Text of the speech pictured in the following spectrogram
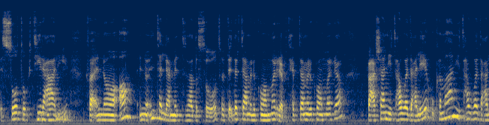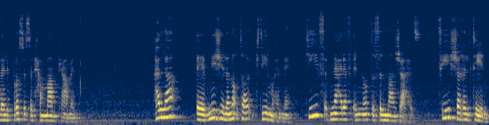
الصوت كتير عالي. فإنه آه إنه أنت اللي عملت هذا الصوت. فبتقدر تعمله كمان مرة. بتحب تعمله كمان مرة. فعشان يتعود عليه وكمان يتعود على ال process الحمام كامل. هلا آه، بنيجي لنقطة كتير مهمة. كيف بنعرف إنه طفلنا جاهز؟ في شغلتين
